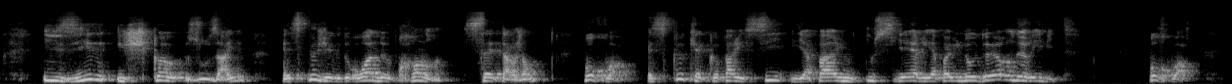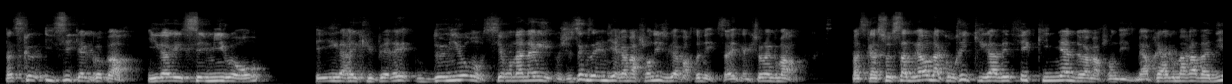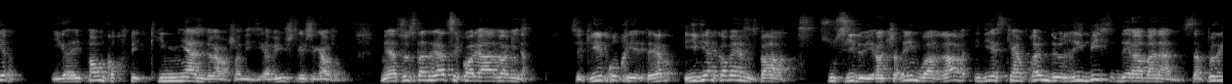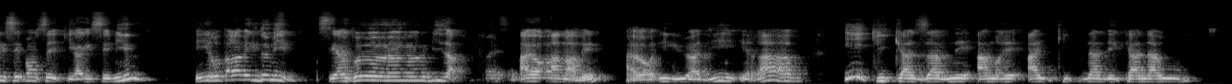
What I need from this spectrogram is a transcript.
Izil Ishkol Zuzai, est-ce que j'ai le droit de prendre cet argent? Pourquoi? Est-ce que quelque part ici, il n'y a pas une poussière, il n'y a pas une odeur de ribit Pourquoi? Parce que ici, quelque part, il a laissé 1000 euros et il a récupéré 2000 euros. Si on analyse, je sais que vous allez me dire la marchandise lui appartenait, ça va être l'action d'Agmara. Parce qu'à ce stade-là, on a compris qu'il avait fait Kinyan de la marchandise. Mais après, Agmara va dire il n'avait pas encore fait Kinyan de la marchandise, il avait juste laissé l'argent. Mais à ce stade-là, c'est quoi la Avamina c'est qu'il est propriétaire, il vient quand même par souci de Hirat voir Rav, il dit est-ce qu'il y a un problème de ribit des Rabanan Ça peut laisser penser qu'il a laissé 1000 et il repart avec 2000. C'est un peu euh, bizarre. alors Amare, alors il lui a dit Rav,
